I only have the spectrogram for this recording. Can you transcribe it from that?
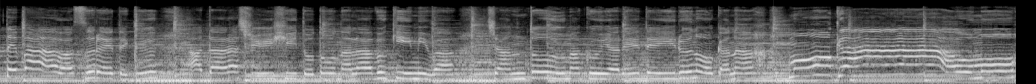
経てば忘れてく。新しい人と並ぶ君はちゃんとうまくやれているのかな。もう顔も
